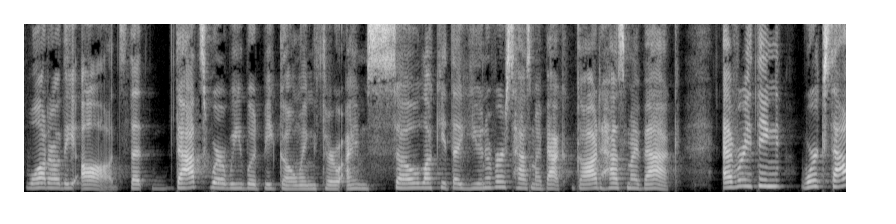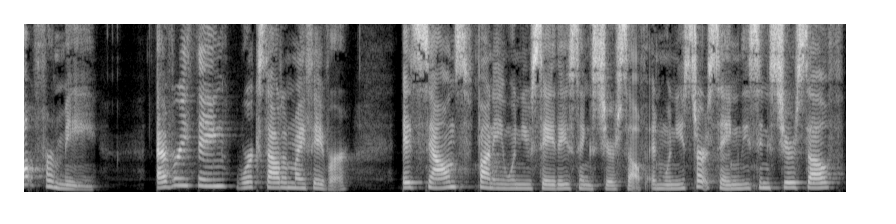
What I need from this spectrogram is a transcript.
What are the odds that that's where we would be going through? I'm so lucky. The universe has my back. God has my back. Everything works out for me. Everything works out in my favor. It sounds funny when you say these things to yourself. And when you start saying these things to yourself,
